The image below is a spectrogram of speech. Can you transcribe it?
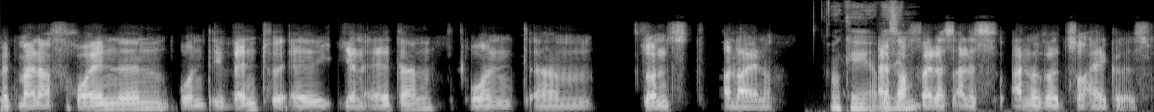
Mit meiner Freundin und eventuell ihren Eltern und ähm, sonst alleine. Okay, aber Einfach, weil das alles andere zu heikel ist.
